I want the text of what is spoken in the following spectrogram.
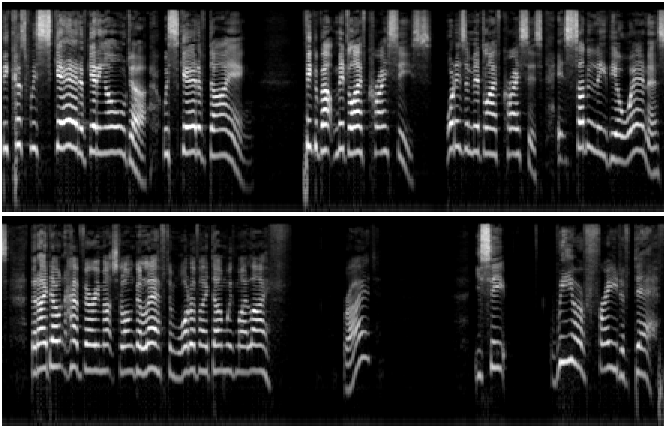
Because we're scared of getting older, we're scared of dying. Think about midlife crises. What is a midlife crisis? It's suddenly the awareness that I don't have very much longer left, and what have I done with my life? Right? You see, we are afraid of death.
